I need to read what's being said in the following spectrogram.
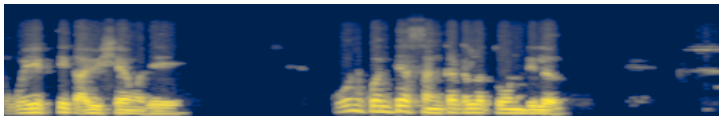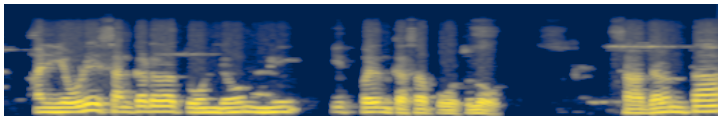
वैयक्तिक आयुष्यामध्ये कोणकोणत्या संकटाला तोंड दिलं आणि एवढे संकटाला तोंड देऊन मी इथपर्यंत कसा पोहोचलो? साधारणतः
